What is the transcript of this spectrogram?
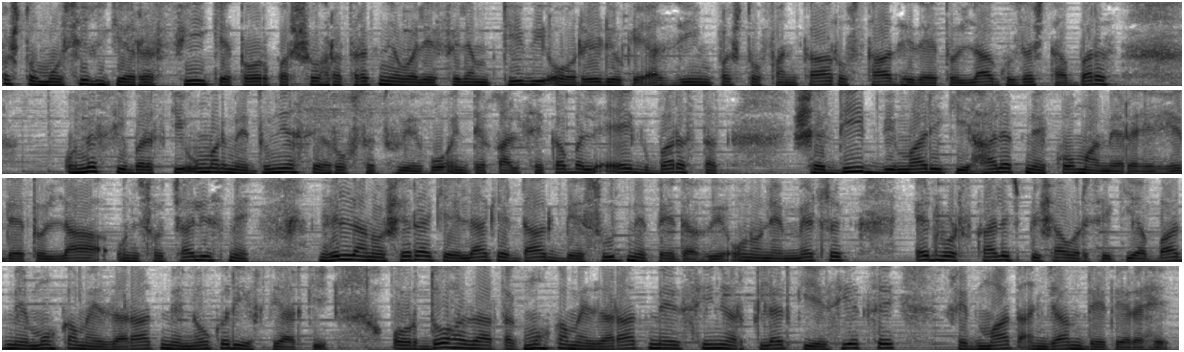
पश्तो मौसी के रफ़ी के तौर पर शोहरत रखने वाले फ़िल्म टी वी और रेडियो के अजीम पश्तो फ़नकार उस्ताद हिदायतुल्ला गुजशत बरस उन्सी बरस की उम्र में दुनिया से रुखसत हुए। वो इंतकाल से कबल एक बरस तक शदीद बीमारी की हालत में कोमा में रहे। हिदायतुल्ला उन्नीस सौ चालीस में ज़िला नौशेरा के इलाके डाक बेसूद में पैदा हुए। उन्होंने मेट्रिक एडवर्ड्स कॉलेज पेशावर से किया। बाद में महकमा ज़रात में नौकरी इख्तियार की और दो हज़ार तक महकमा ज़रात में सीनियर क्लर्क की हैसियत से खदमात अंजाम देते रहे।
